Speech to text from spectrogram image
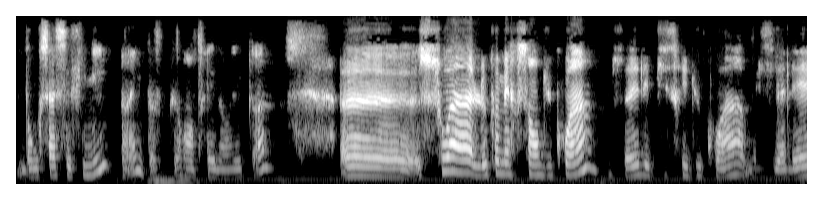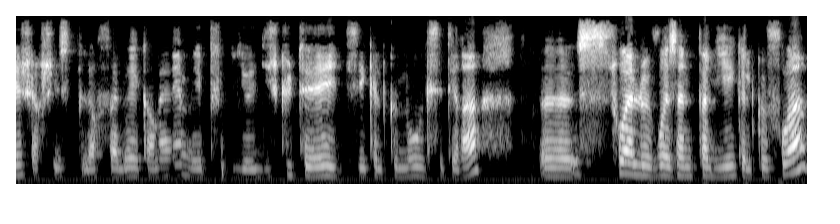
donc ça c'est fini, hein, ils peuvent plus rentrer dans l'école. Euh, soit le commerçant du coin, vous savez l'épicerie du coin, ils y allaient chercher ce qu'il leur fallait quand même, et puis ils discutaient, ils disaient quelques mots, etc. Euh, soit le voisin de palier quelquefois.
